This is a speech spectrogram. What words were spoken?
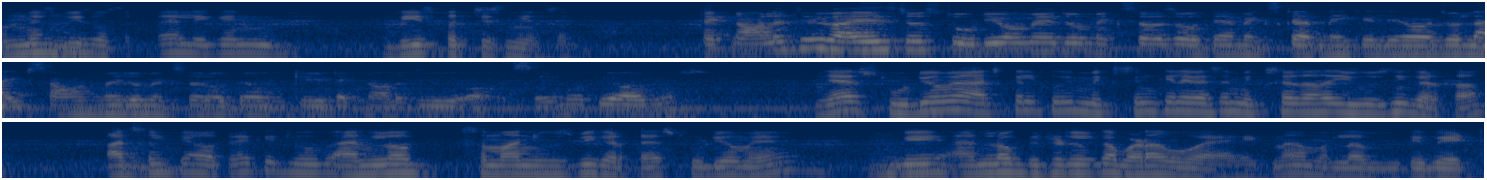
उन्नीस बीस हम्म। हो सकता है लेकिन बीस पच्चीस नहीं हो सकता टेक्नोलॉजी वाइज जो स्टूडियो में जो मिक्सर्स होते हैं मिक्स करने के लिए और जो लाइव साउंड में जो मिक्सर होते हैं उनकी टेक्नोलॉजी सेम होती है ऑलमोस्ट यार स्टूडियो में आजकल कोई मिक्सिंग के लिए वैसे मिक्सर ज़्यादा यूज़ नहीं करता आजकल हम्म। क्या होता है कि जो एनालॉग सामान यूज़ भी करता है स्टूडियो में। भी एनालॉग डिजिटल का बड़ा हुआ है एक ना मतलब डिबेट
